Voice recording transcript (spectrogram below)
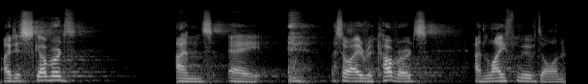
I discovered and uh, so I recovered and life moved on.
